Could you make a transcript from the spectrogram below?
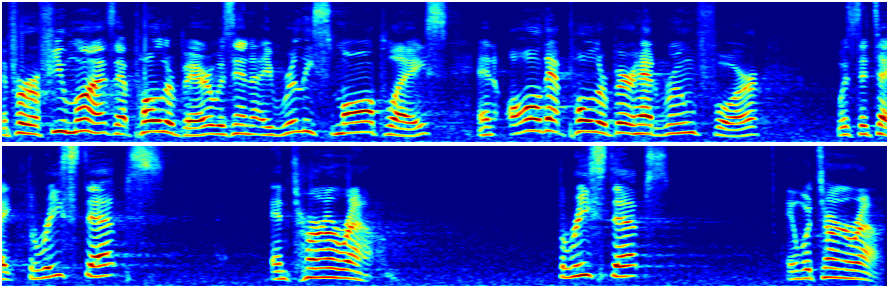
And for a few months, that polar bear was in a really small place, and all that polar bear had room for was to take three steps and turn around. Three steps and would turn around.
